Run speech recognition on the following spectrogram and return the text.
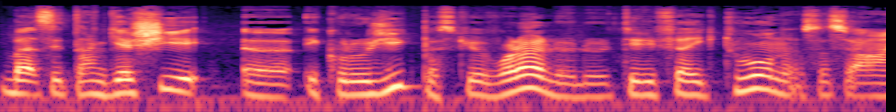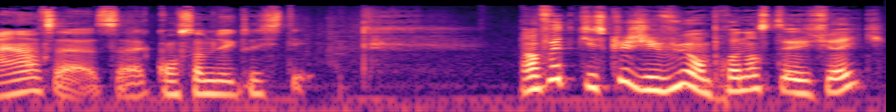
bah c'est un gâchis euh, écologique parce que voilà, le, téléphérique tourne, ça sert à rien, ça, ça consomme de l'électricité. En fait, qu'est-ce que j'ai vu en prenant ce téléphérique?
